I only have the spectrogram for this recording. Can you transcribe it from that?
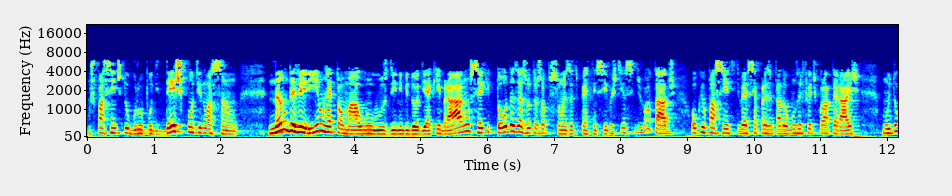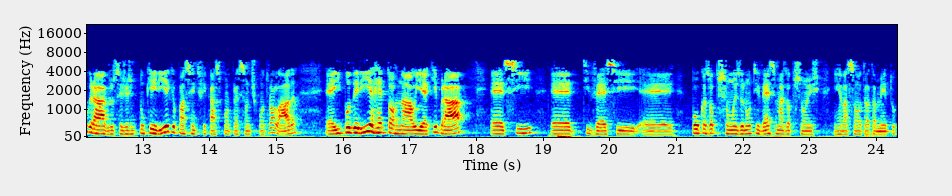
Os pacientes do grupo de descontinuação não deveriam retomar o uso de inibidor de equibrar, a não ser que todas as outras opções antipertensivas tenham sido esgotadas ou que o paciente tivesse apresentado alguns efeitos colaterais muito graves, ou seja, a gente não queria que o paciente ficasse com uma pressão descontrolada é, e poderia retornar ao IECBRA é, se é, tivesse é, poucas opções ou não tivesse mais opções em relação ao tratamento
